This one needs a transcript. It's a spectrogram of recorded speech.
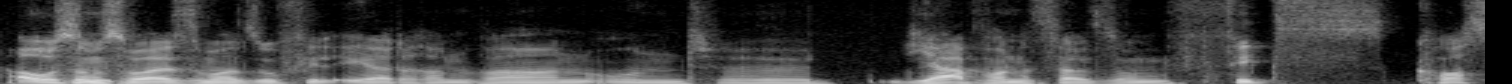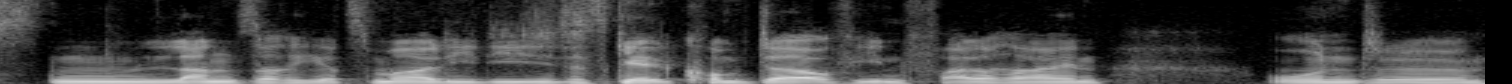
ausnahmsweise mal so viel eher dran waren und äh, Japan ist halt so ein Fixkostenland, sag ich jetzt mal. Die die das Geld kommt da auf jeden Fall rein und äh,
